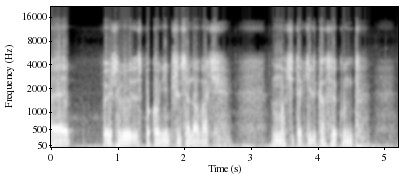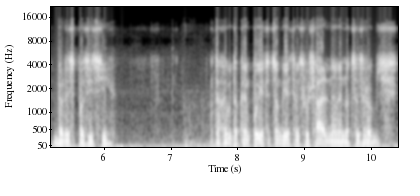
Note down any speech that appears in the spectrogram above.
e, żeby spokojnie przycelować. Macie te kilka sekund do dyspozycji. Trochę mi to krępuje, czy ciągle jestem słyszalny, ale no co zrobić?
